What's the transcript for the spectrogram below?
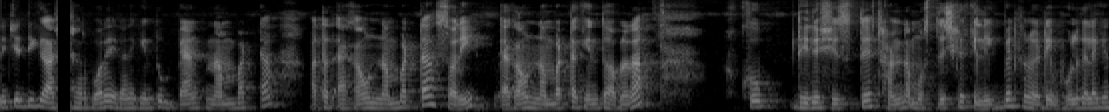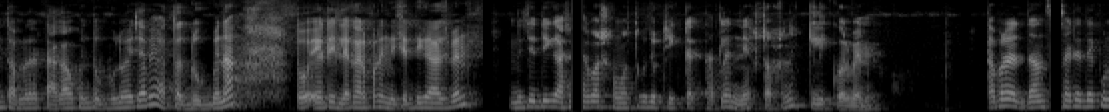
নিচের দিকে আসার পরে এখানে কিন্তু ব্যাংক নাম্বারটা, অর্থাৎ অ্যাকাউন্ট নাম্বারটা সরি অ্যাকাউন্ট নাম্বারটা কিন্তু আপনারা খুব ধীরে সুস্থে ঠান্ডা মস্তিষ্কে কি লিখবেন, কারণ এটি ভুল গেলে কিন্তু আপনাদের টাকাও কিন্তু ভুল হয়ে যাবে, অর্থাৎ ঢুকবে না। তো এটি লেখার পরে নিচের দিকে আসবেন। নিচের দিকে আসার পর সমস্ত কিছু ঠিকঠাক থাকলে নেক্সট অপশানে ক্লিক করবেন। তারপরে ডান সাইডে দেখুন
